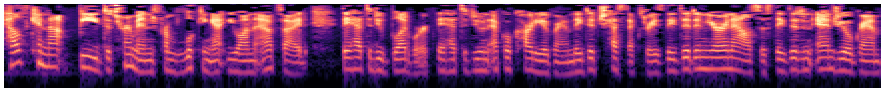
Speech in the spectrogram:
Health cannot be determined from looking at you on the outside. They had to do blood work. They had to do an echocardiogram. They did chest x-rays. They did an urinalysis. They did an angiogram.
